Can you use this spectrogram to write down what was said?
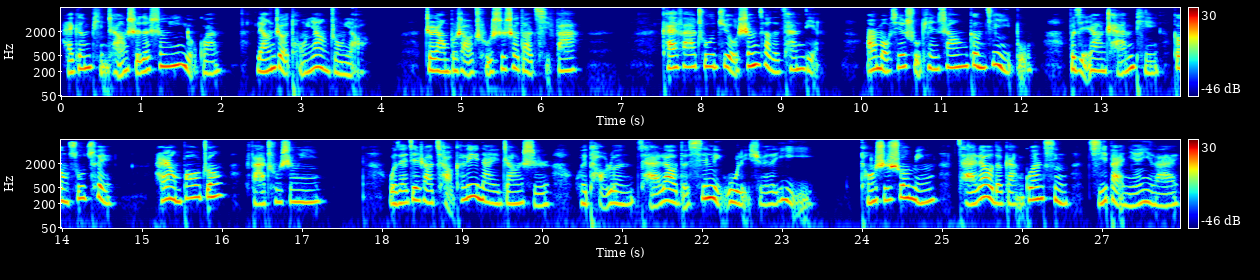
还跟品尝时的声音有关，两者同样重要。这让不少厨师受到启发，开发出具有声效的餐点。而某些薯片商更进一步，不仅让产品更酥脆，还让包装发出声音。我在介绍巧克力那一章时，会讨论材料的心理物理学的意义，同时说明材料的感官性几百年以来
